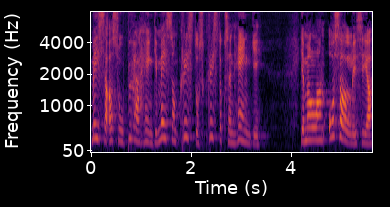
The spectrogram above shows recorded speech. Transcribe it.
meissä asuu pyhä henki, meissä on Kristus, Kristuksen henki. Ja me ollaan osallisia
